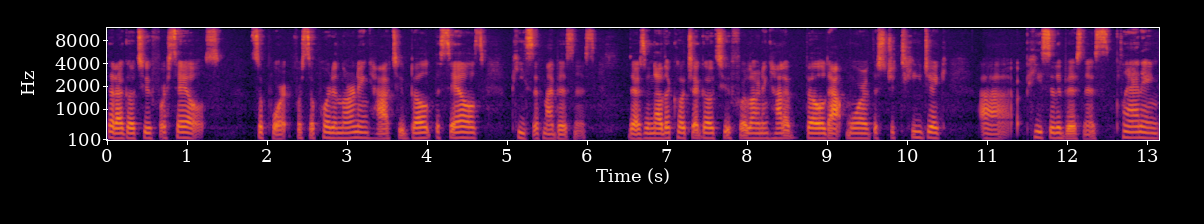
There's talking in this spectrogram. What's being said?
that I go to for sales support for support and learning how to build the sales piece of my business. There's another coach I go to for learning how to build out more of the strategic uh, piece of the business, planning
